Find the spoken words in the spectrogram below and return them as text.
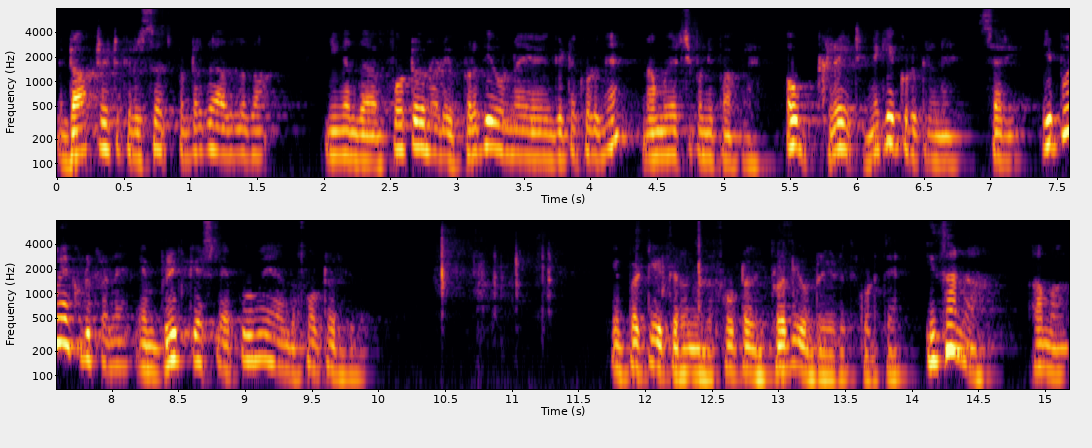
டாக்டரேட்டுக்கு ரிசர்ச் பண்ணுறது அதில் தான் நீங்கள் அந்த ஃபோட்டோனுடைய பிரதி ஒன்று என்கிட்ட கொடுங்க. நான் முயற்சி பண்ணி பார்க்குறேன். ஓ கிரேட் இன்றைக்கே கொடுக்குறேனே. சரி இப்போவே கொடுக்குறேனே. என் ப்ரீஃப் கேஸில் எப்பவுமே அந்த ஃபோட்டோ இருக்குது. என் பெட்டியை திறந்து அந்த ஃபோட்டோவின் பிரதி ஒன்றை எடுத்து கொடுத்தேன். இதானா? ஆமாம்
